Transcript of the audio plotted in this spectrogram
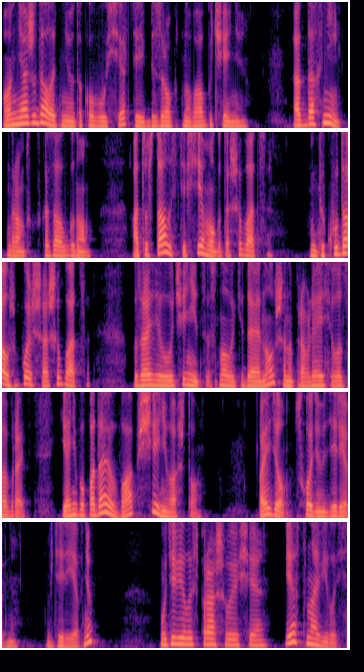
Он не ожидал от нее такого усердия и безропотного обучения. «Отдохни», — громко сказал гном. «От усталости все могут ошибаться». «Да куда уж больше ошибаться», — возразила ученица, снова кидая нож и направляясь его забрать. «Я не попадаю вообще ни во что». «Пойдем, сходим в деревню». «В деревню?» Удивилась спрашивающая и остановилась.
